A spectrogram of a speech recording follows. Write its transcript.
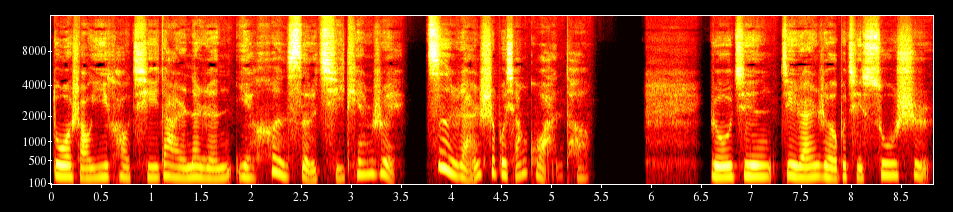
多少依靠齐大人的人也恨死了齐天瑞，自然是不想管他。如今既然惹不起苏轼，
